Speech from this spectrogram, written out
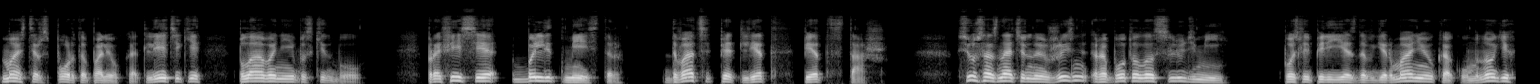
Мастер спорта по легкой атлетике, плавание и баскетбол. Профессия балетмейстер. 25 лет педстаж. Всю сознательную жизнь работала с людьми. После переезда в Германию, как у многих,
